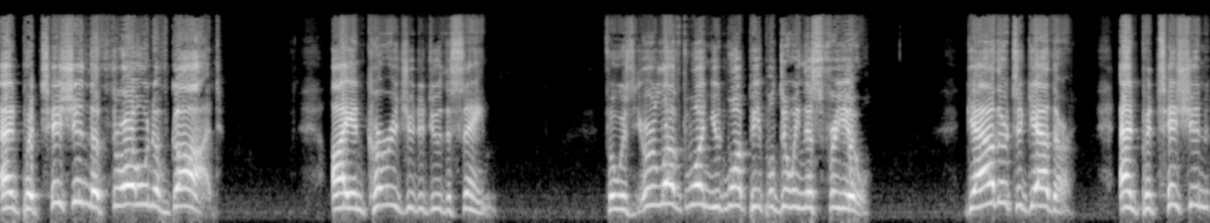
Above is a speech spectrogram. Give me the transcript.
and petition the throne of God. I encourage you to do the same. If it was your loved one, you'd want people doing this for you. Gather together and petition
